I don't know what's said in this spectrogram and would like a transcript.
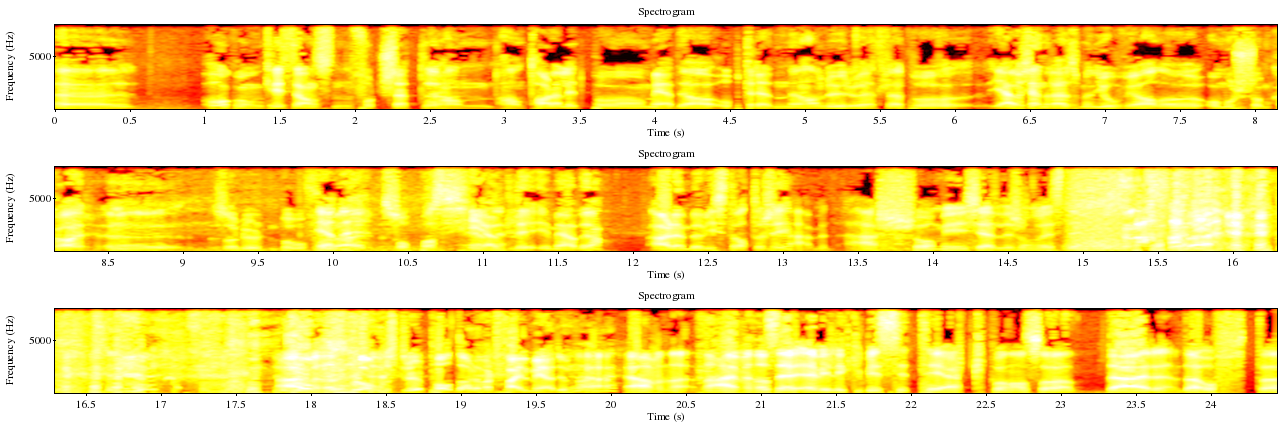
Uh, Håkon Kristiansen fortsetter. Han, han, tar deg litt på medieopptredenen din. Han lurer jo rett og slett på Jeg kjenner deg som en jovial og, og morsom kar. Uh, så lurer han på hvorfor Enig. du er såpass kjedelig i media. Er det en bevisst strategi? Nei, men det er så mye kjedelige journalister. Nei, Nei, men altså- Blomsterud pod, har det vært feil medium? Da. Ja, men, nei, men altså, jeg, jeg vil ikke bli sitert på noe. Altså, det, er, det er ofte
